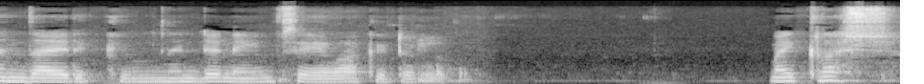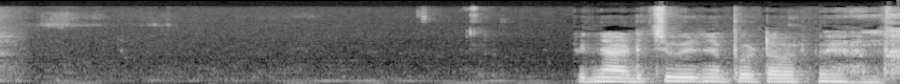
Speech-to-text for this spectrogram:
എന്തായിരിക്കും നിന്റെ നെയിം സേവ് ആക്കിയിട്ടുള്ളത്? മൈ ക്രഷ് പിന്നെ അടിച്ചു പിരിഞ്ഞപ്പോൾ ഇട്ട ഒരു പേരെന്താ?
